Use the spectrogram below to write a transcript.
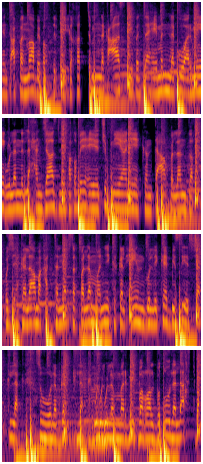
انت عفن ما بفضل فيك. أخذت منك عاستي بنتهي منك وأرميك. ولأن اللحن جاز لي فطبيعي تشوفني يانيك. انت عارف الاندر وجه كلامك حتى لنفسك. فلما نيكك الحين قول لي كيف بيصير شكلك. سهولة بقتلك ولما أرميك برا البطولة لا تتبقبق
